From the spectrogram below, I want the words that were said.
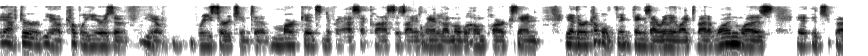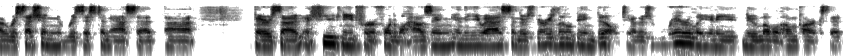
after, you know, a couple of years of, you know, research into markets and different asset classes, I landed on mobile home parks. And, you know, there were a couple of th- things I really liked about it. One was it, it's a recession resistant asset. Uh, there's a, a, huge need for affordable housing in the U.S., and there's very little being built. You know, there's rarely any new mobile home parks that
